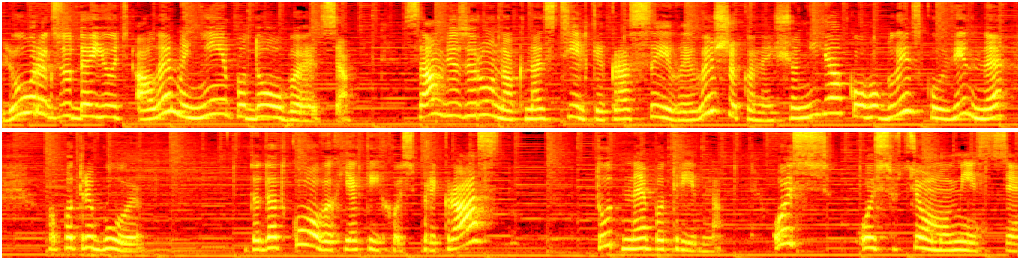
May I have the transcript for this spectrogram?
люрекс додають, але мені подобається. Сам візерунок настільки красивий і вишуканий, що ніякого блиску він не потребує. Додаткових якихось прикрас тут не потрібно. Ось ось в цьому місці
